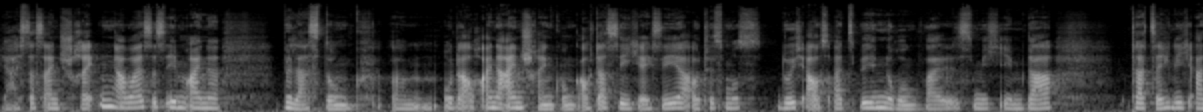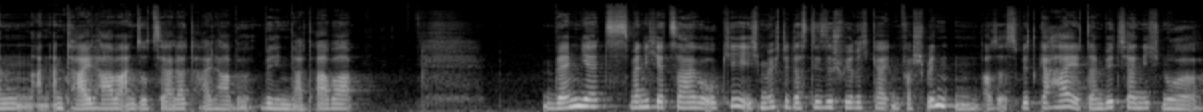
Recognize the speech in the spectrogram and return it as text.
ja, ist das ein Schrecken, aber es ist eben eine Belastung ähm, oder auch eine Einschränkung. Auch das sehe ich. Ich sehe Autismus durchaus als Behinderung, weil es mich eben da tatsächlich an, an, an Teilhabe, an sozialer Teilhabe behindert. Aber wenn jetzt, wenn ich jetzt sage, okay, ich möchte, dass diese Schwierigkeiten verschwinden, also es wird geheilt, dann wird ja nicht nur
